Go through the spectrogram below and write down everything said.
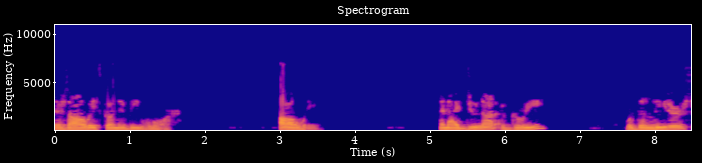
there's always going to be war. Always. And I do not agree with the leaders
